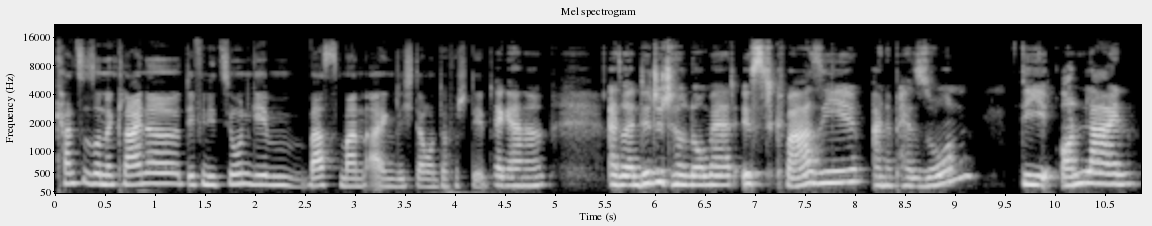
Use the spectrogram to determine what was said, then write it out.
kannst du so eine kleine Definition geben, was man eigentlich darunter versteht. Sehr gerne. Also ein Digital Nomad ist quasi eine Person, die online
